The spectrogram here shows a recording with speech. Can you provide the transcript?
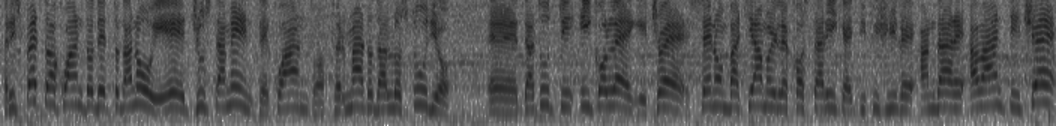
rispetto a quanto detto da noi e giustamente quanto affermato dallo studio eh, da tutti i colleghi, cioè se non battiamo il Costa Rica è difficile andare avanti, c'è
